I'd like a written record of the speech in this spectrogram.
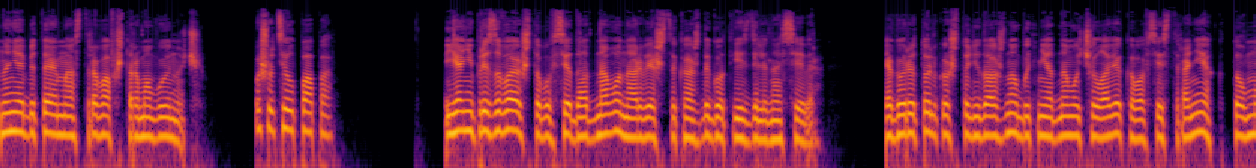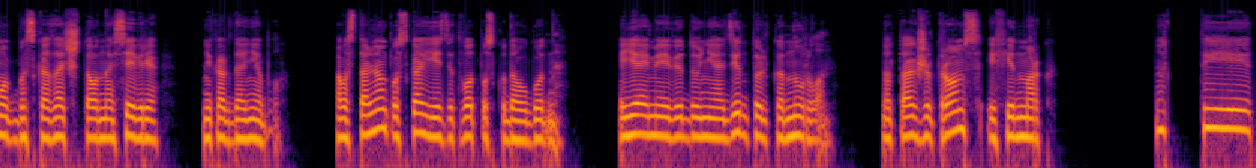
на необитаемые острова в штормовую ночь», — пошутил папа. Я не призываю, чтобы все до одного норвежцы каждый год ездили на север. Я говорю только, что не должно быть ни одного человека во всей стране, кто мог бы сказать, что он на севере никогда не был. А в остальном пускай ездит в отпуск куда угодно. И я имею в виду не один только Нурлан, но также Тромс и Финмарк. «Но ты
